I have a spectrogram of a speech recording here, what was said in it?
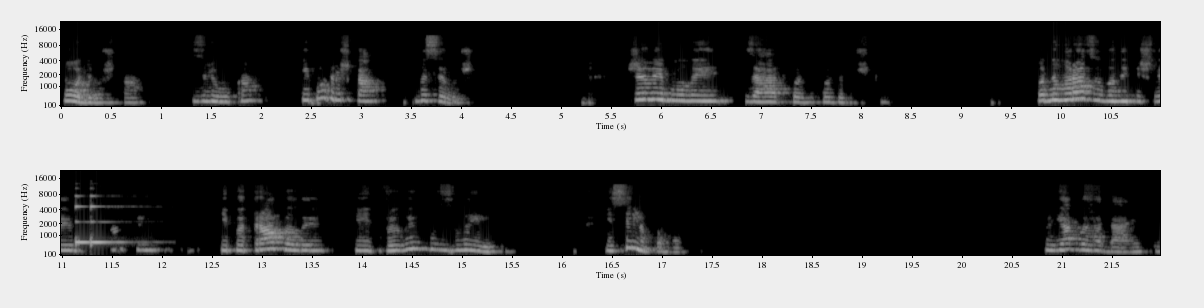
подружка Злюка і подружка Веселушка. Жили були загадкові подружки. Одного разу вони пішли в хату і потрапили під велику зливу і сильно помогли. Ну, Як ви гадаєте,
